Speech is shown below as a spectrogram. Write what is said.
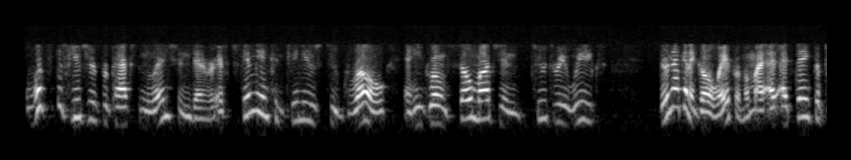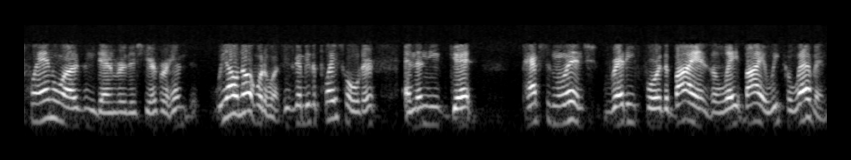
What's the future for Paxton Lynch in Denver? If Siemian continues to grow, and he's grown so much in two, three weeks, they're not going to go away from him. I, I think the plan was in Denver this year for him. We all know what it was. He's going to be the placeholder, and then you get Paxton Lynch ready for the buy it's a late bye, week 11.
